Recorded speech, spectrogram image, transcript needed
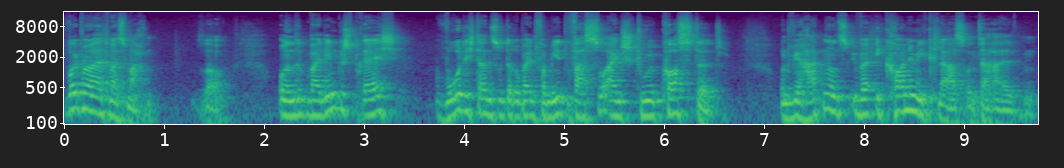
wollten wir halt was machen. So. Und bei dem Gespräch wurde ich dann so darüber informiert, was so ein Stuhl kostet. Und wir hatten uns über Economy Class unterhalten.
